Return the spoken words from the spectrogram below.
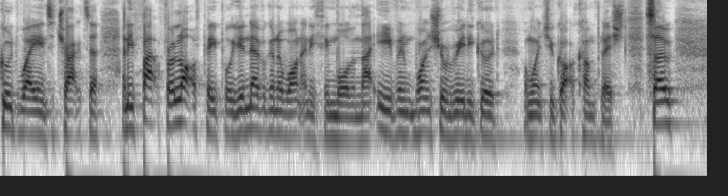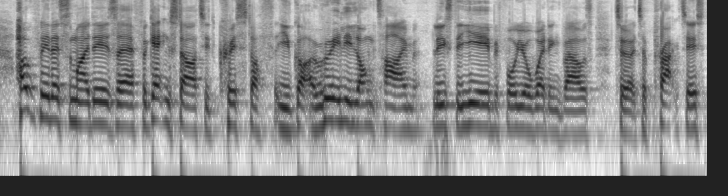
good way into Traktor. And in fact, for a lot of people, you're never going to want anything more than that, even once you're really good and once you've got accomplished. So hopefully there's some ideas there for getting started. Christoph, you've got a really long time, at least a year before your wedding vows to, to practice.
